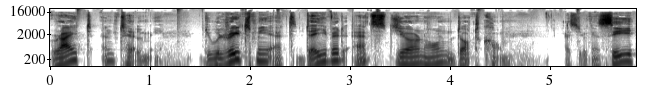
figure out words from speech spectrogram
Write and tell me. You will reach me at david at stjernholm.com. As you can see,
